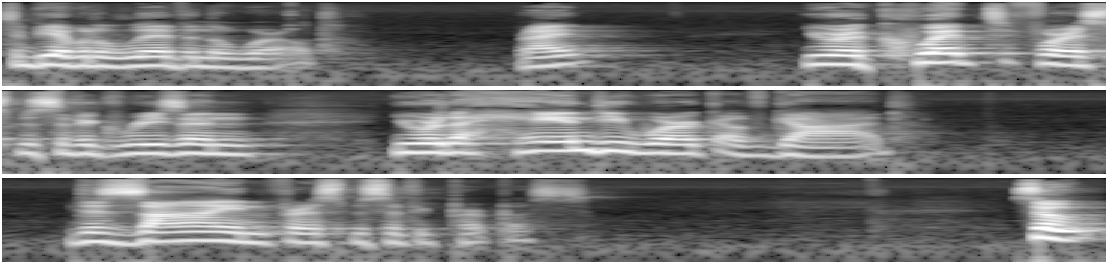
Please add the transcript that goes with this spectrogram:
to be able to live in the world, right? You were equipped for a specific reason. You were the handiwork of God designed for a specific purpose. So,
